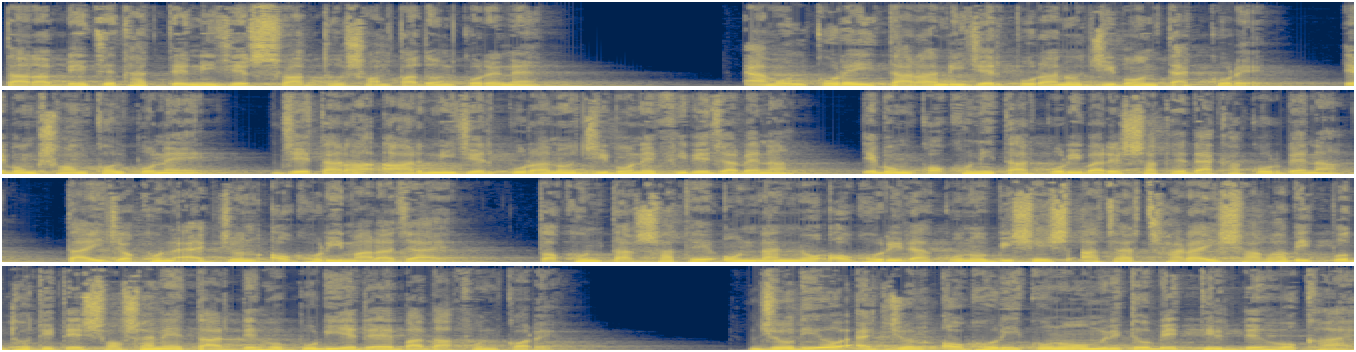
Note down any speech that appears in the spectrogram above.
তারা বেঁচে থাকতে নিজের শ্রাদ্ধ সম্পাদন করে নেয়। এমন করেই তারা নিজের পুরানো জীবন ত্যাগ করে এবং সংকল্প নেয় যে তারা আর নিজের পুরানো জীবনে ফিরে যাবে না এবং কখনই তার পরিবারের সাথে দেখা করবে না। তাই যখন একজন অঘরী মারা যায়, তখন তার সাথে অন্যান্য অঘরীরা কোনো বিশেষ আচার ছাড়াই স্বাভাবিক পদ্ধতিতে শ্মশানে তার দেহ পুড়িয়ে দেয় বা দাফন করে। যদিও একজন অঘরী কোনো মৃত ব্যক্তির দেহ খায়,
